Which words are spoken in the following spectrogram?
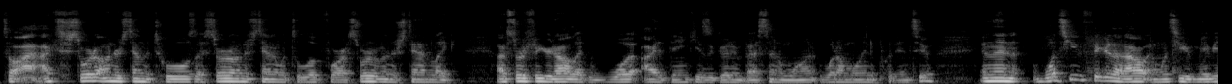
So I, I sort of understand the tools, I sort of understand what to look for, I sort of understand like I've sort of figured out like what I think is a good investment and what, what I'm willing to put into. And then once you figure that out, and once you maybe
